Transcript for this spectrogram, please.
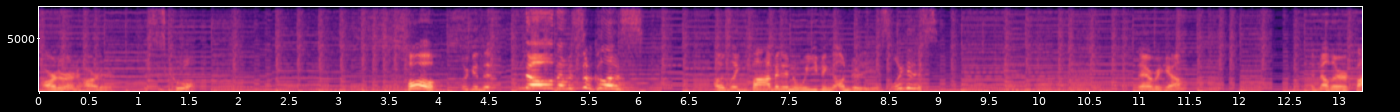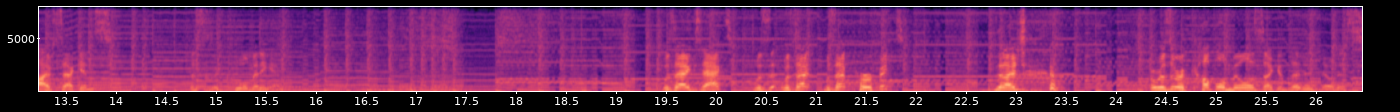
Harder and harder. This is cool. Oh, look at this. No, that was so close. I was like bobbing and weaving under these. Look at this. There we go. Another five seconds. This is a cool minigame. Was that exact? Was it was that was that perfect? Did I Or was there a couple milliseconds I didn't notice?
